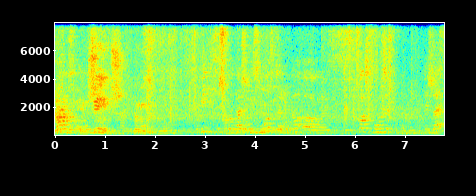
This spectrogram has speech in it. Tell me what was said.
run and change the movement. Вы видите, что даже без мозга ребё- э, кот может бежать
